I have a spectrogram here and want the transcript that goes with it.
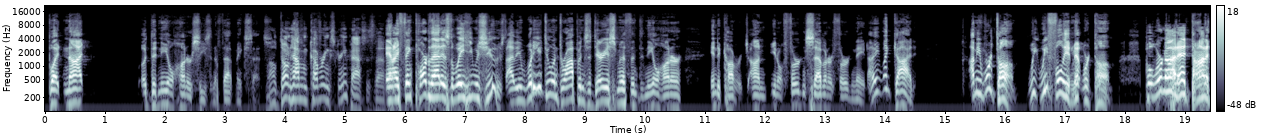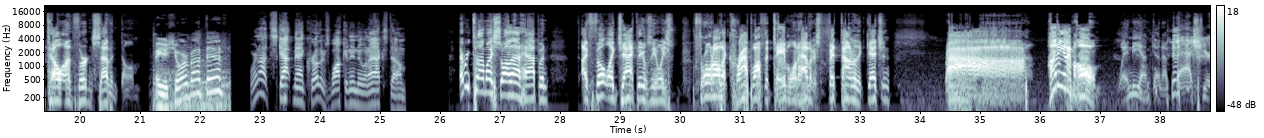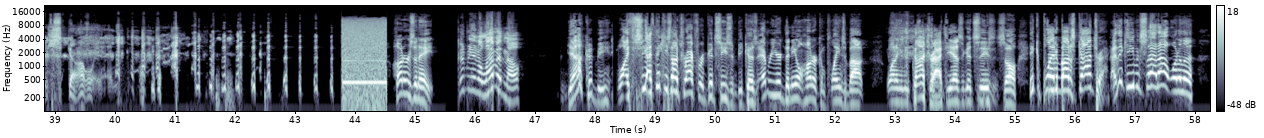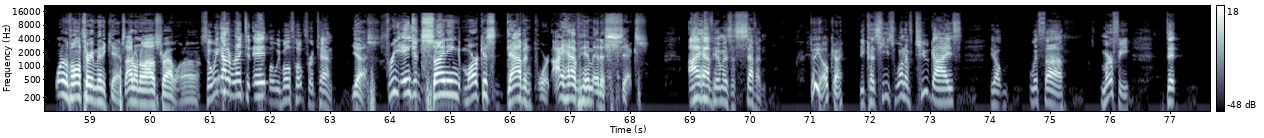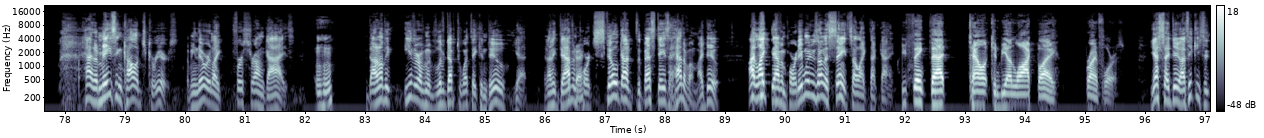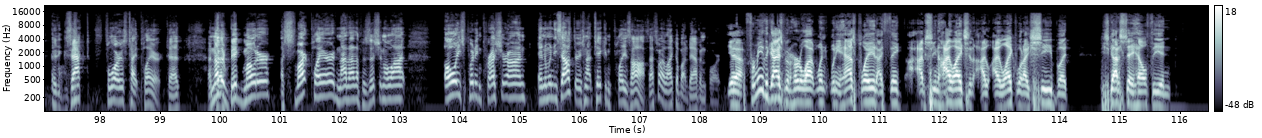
but not a Danielle Hunter season, if that makes sense. Well, don't have him covering screen passes then. And I think part of that is the way he was used. I mean, what are you doing dropping Za'Darius Smith and Danielle Hunter into coverage on, you know, third and seven or third and eight? I mean, my God. I mean, we're dumb. We, we fully admit we're dumb. But we're not Ed Donatell on third and seven, dumb. Are you sure about that? We're not Scatman Crothers walking into an axe dumb. Every time I saw that happen, I felt like Jack Nicholson, you know, he's throwing all the crap off the table and having his fit down in the kitchen. Ah, honey, I'm home. Wendy, I'm gonna bash your skull in. Hunter's an eight. Could be an 11, though. Yeah, could be. Well, I see. I think he's on track for a good season because every year Danielle Hunter complains about wanting a new contract. he has a good season, so he complained about his contract. I think he even sat out one of the one of the voluntary mini camps. I don't know how it's traveling. Uh, So we got him ranked at 8, but we both hope for a 10. yes, free agent signing Marcus Davenport. I have him at a six. I have him as a 7 Do you? Okay. because he's one of two guys, you know, with uh, Murphy that had amazing college careers. I mean, they were like first round guys. Mm-hmm. I don't think either of them have lived up to what they can do yet. And I think Davenport still got the best days ahead of him. I do. I like Davenport. Even when he was on the Saints, I like that guy. You think that talent can be unlocked by Brian Flores? Yes, I do. I think he's an exact Flores type player, Ted. Another Okay. big motor, a smart player, not out of position a lot, always putting pressure on. And when he's out there, he's not taking plays off. That's what I like about Davenport. Yeah, for me, the guy's been hurt a lot. When when he has played, I think I've seen highlights and I, I like what I see, but he's got to stay healthy and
